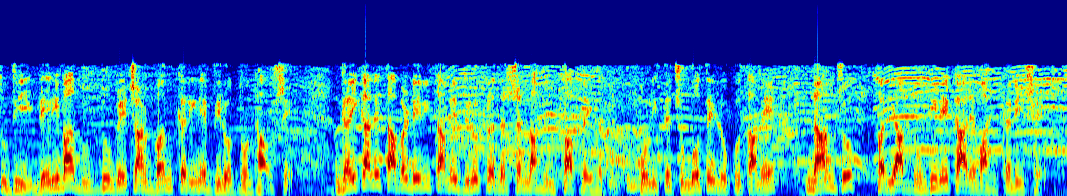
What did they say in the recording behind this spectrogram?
સુધી ડેરીમાં દૂધનું વેચાણ બંધ કરીને વિરોધ નોંધાવશે. ગઈકાલે સાબરડેરી સામે વિરોધ પ્રદર્શનમાં હિંસા થઈ હતી. પોલીસે ચુંબોતેર લોકો સામે નામજોગ ફરિયાદ નોંધીને કાર્યવાહી કરી છે.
